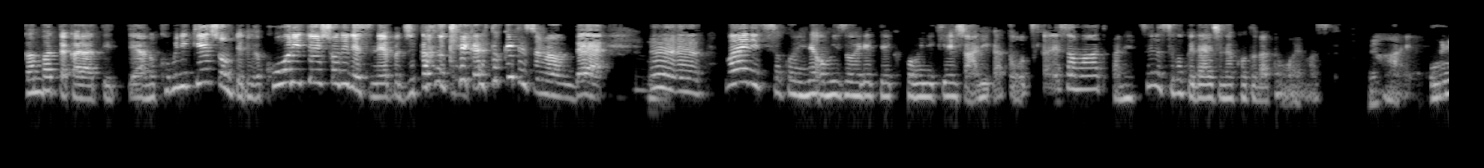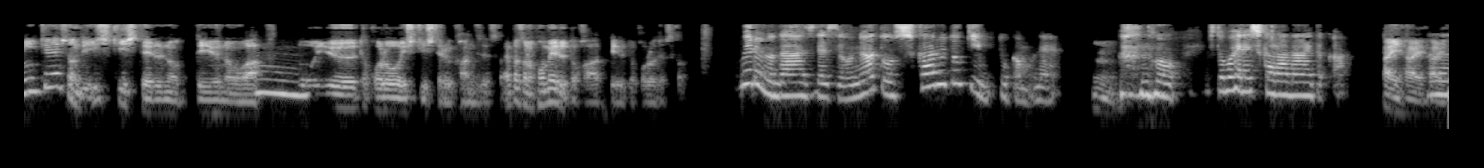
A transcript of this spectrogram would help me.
頑張ったからって言って、あの、コミュニケーションって言うと、氷と一緒でですね、やっぱ時間の経過で溶けてしまうんで、うん、うんうん毎日そこにね、お水を入れていくコミュニケーション、ありがとう、お疲れ様とかね、そういうのすごく大事なことだと思います。はい。コミュニケーションで意識してるのっていうのは、どういうところを意識してる感じですか、やっぱその褒めるとかっていうところですか？褒めるの大事ですよね。あと、叱るときとかもね、うん、あの、人前で叱らないとか。はいはいはい、はい、う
